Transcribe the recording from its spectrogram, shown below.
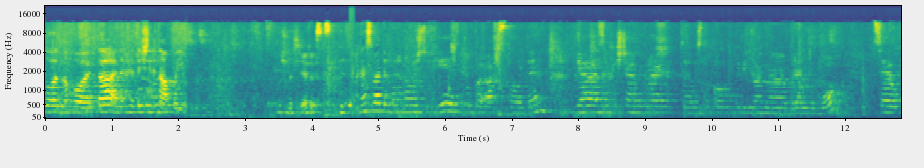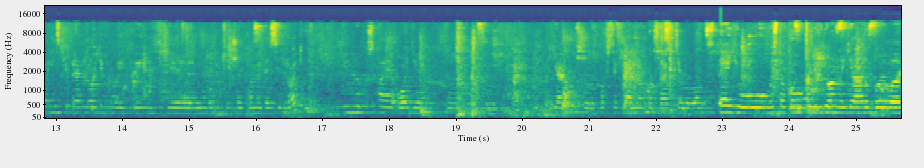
холодного та енергетичних напоїв. Мене звати Баранович Софія з групи H101. Я захищаю проект виставкового павільйона бренду Вог. Це український бренд одягу, який на ринку вже понад 10 років. Він випускає одяг е, як повсякденного, так ділового. Ідею виставкового павільйону я робила,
